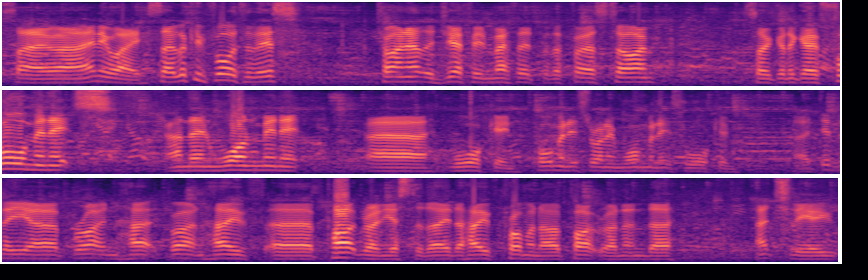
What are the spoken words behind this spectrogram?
So uh, anyway, so looking forward to this. Trying out the Jeffin method for the first time. So going to go four minutes and then one minute uh, walking. Four minutes running, one minutes walking. I did the uh, Brighton, Ho- Brighton Hove uh, park run yesterday, the Hove Promenade park run, and uh, actually it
